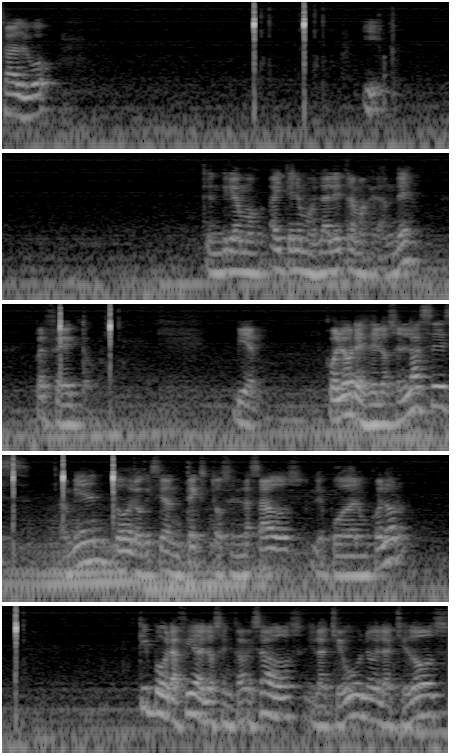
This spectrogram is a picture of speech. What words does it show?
salvo y tendríamos ahí tenemos la letra más grande. Perfecto. Bien. Colores de los enlaces también todo lo que sean textos enlazados le puedo dar un color tipografía de los encabezados el H1 el H2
